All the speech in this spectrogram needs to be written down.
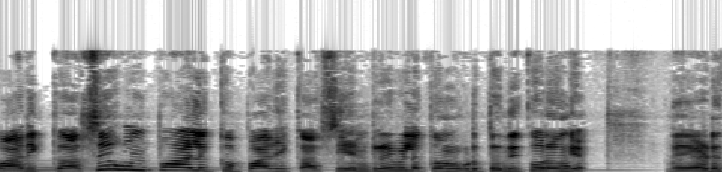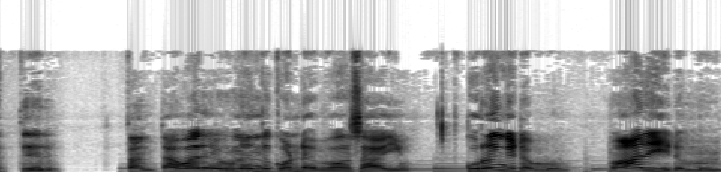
பாதி காசு உன் பாலுக்கு பாதி காசு என்று விளக்கம் கொடுத்தது குரங்கு. இதை அடுத்து தன் தவறை உணர்ந்து கொண்ட விவசாயி குரங்கிடமும் மாரியிடமும்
